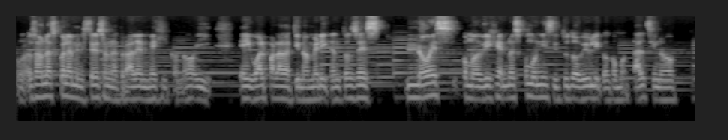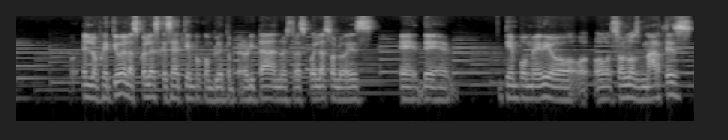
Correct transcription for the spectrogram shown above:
o sea, una escuela de ministerio sobrenatural en México, ¿no? Y e igual para Latinoamérica. Entonces, no es, como dije, no es como un instituto bíblico como tal, sino el objetivo de la escuela es que sea de tiempo completo, pero ahorita nuestra escuela solo es eh, de tiempo medio o, son los martes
